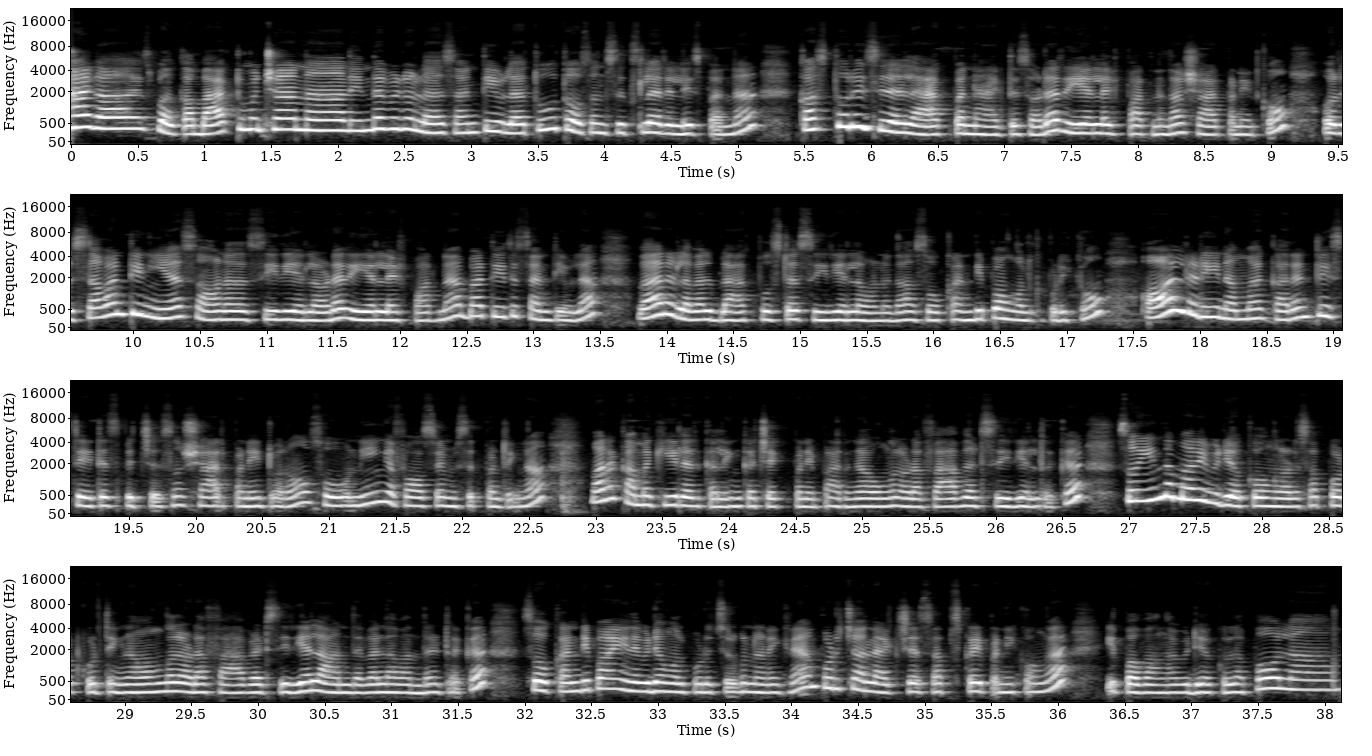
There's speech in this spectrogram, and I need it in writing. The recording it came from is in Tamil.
Hi guys welcome back to my channel இந்த வீடியோவில் சன் டிவியில் டூ தௌசண்ட் சிக்ஸில் ரிலீஸ் பண்ண கஸ்தூரி சீரியலில் ஆக்ட் பண்ண ஆக்டர்ஸோட ரியல் லைஃப் பார்ட்னர் தான் ஷேர் பண்ணியிருக்கோம். ஒரு செவன்டீன் இயர்ஸ் ஆன சீரியலோட ரியல் லைஃப் பார்ட்னர் பட் இது சன் டிவியில் வேறு லெவல் பிளாக் பூஸ்டர் சீரியலில் ஒன்று தான். ஸோ கண்டிப்பாக உங்களுக்கு பிடிக்கும். ஆல்ரெடி நம்ம கரண்ட்லி ஸ்டேட்டஸ் பிக்சர்ஸும் ஷேர் பண்ணிட்டு வரோம். ஸோ நீங்கள் ஃபர்ஸ்ட் டைம் விசிட் பண்ணுறீங்கன்னா மறக்காமல் கீழே இருக்க லிங்கை செக் பண்ணி பாருங்கள் உங்களோட ஃபேவரட் சீரியல் இருக்குது ஸோ இந்த மாதிரி வீடியோக்கு உங்களோட சப்போர்ட் கொடுத்தீங்கன்னா உங்களோட ஃபேவரட் சீரியல் ஆன் த வெல்ல வந்துட்டுருக்கு. ஸோ கண்டிப்பாக இந்த வீடியோ உங்களுக்கு பிடிச்சிருக்குன்னு நினைக்கிறேன். பிடிச்சா லைக் ஷேர் சப்ஸ்கிரைப் பண்ணிக்கோங்க. இப்போ வாங்க வீடியோக்குள்ளே போகலாம்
